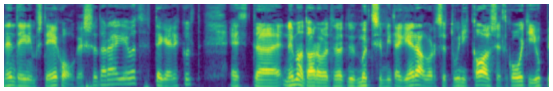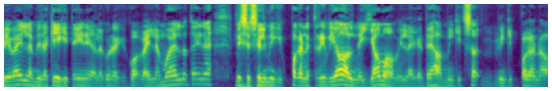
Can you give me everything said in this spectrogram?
nende inimeste ego, kes seda räägivad tegelikult. et äh, nemad arvavad, et nad nüüd mõtlesid midagi erakordselt unikaalset koodijupi välja, mida keegi teine ei ole kunagi välja mõelnud, onju. lihtsalt see oli mingi pagana triviaalne jama, millega teha mingit, mingit pagana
